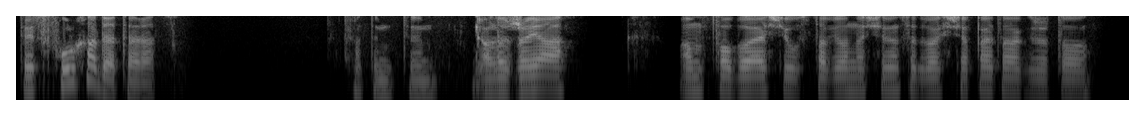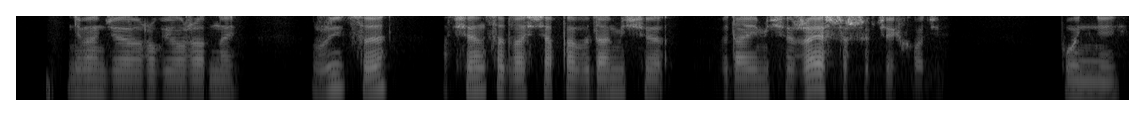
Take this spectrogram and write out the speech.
To jest Full HD teraz. Na tym tym. Ale że ja mam w OBS-ie ustawione 720p, tak, że to nie będzie robiło żadnej różnicy. A w 720p wydaje mi się, wydaje mi się, że jeszcze szybciej chodzi. Płynniej.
